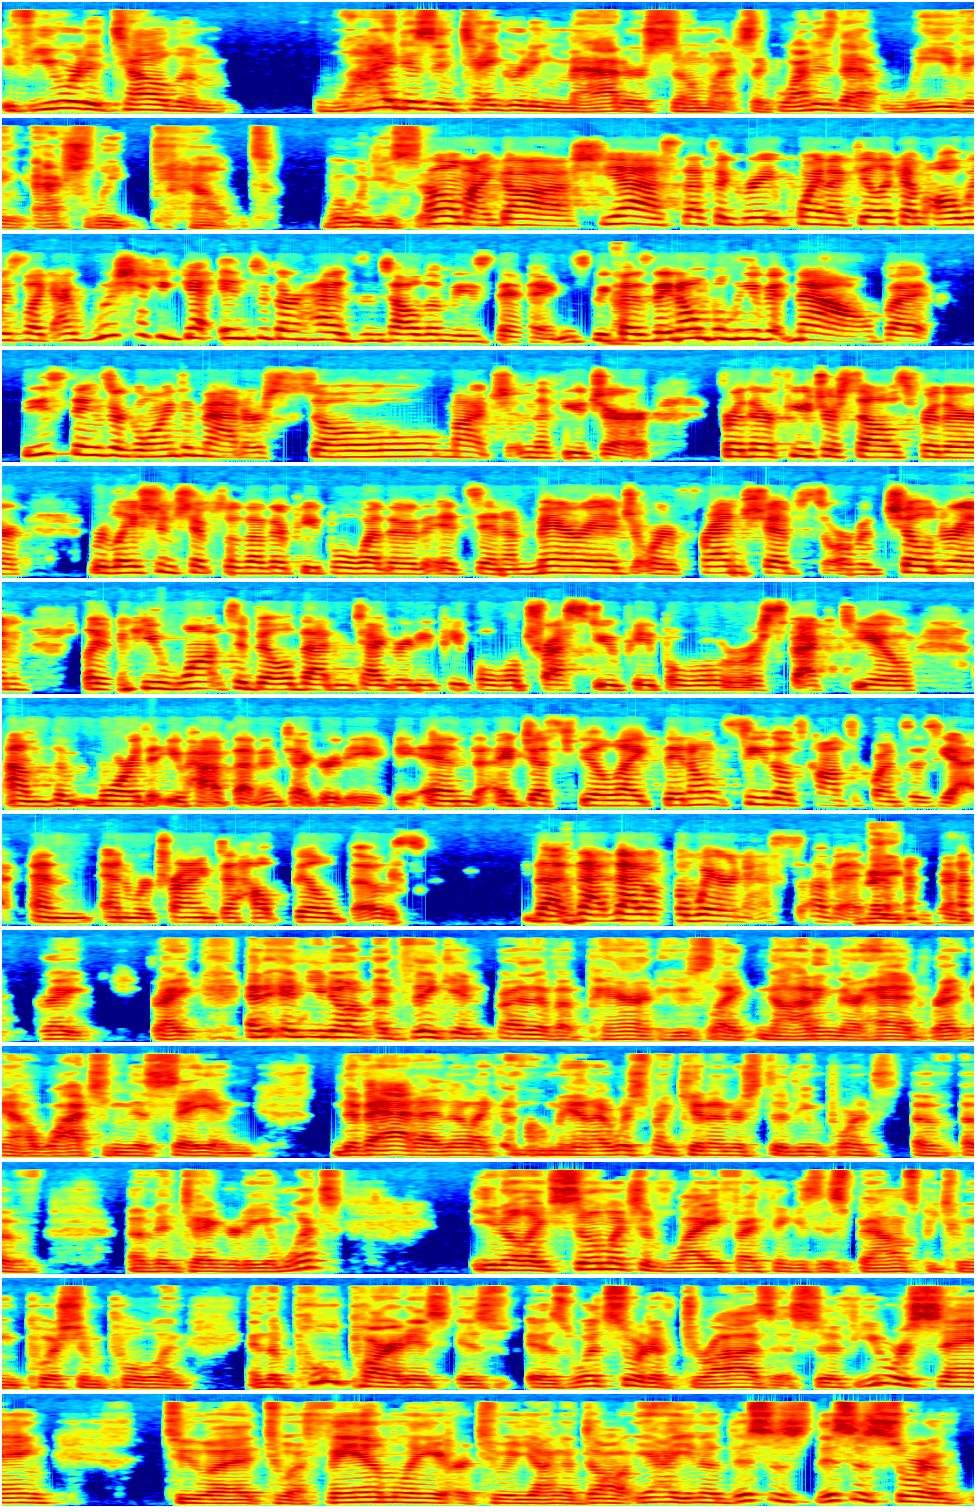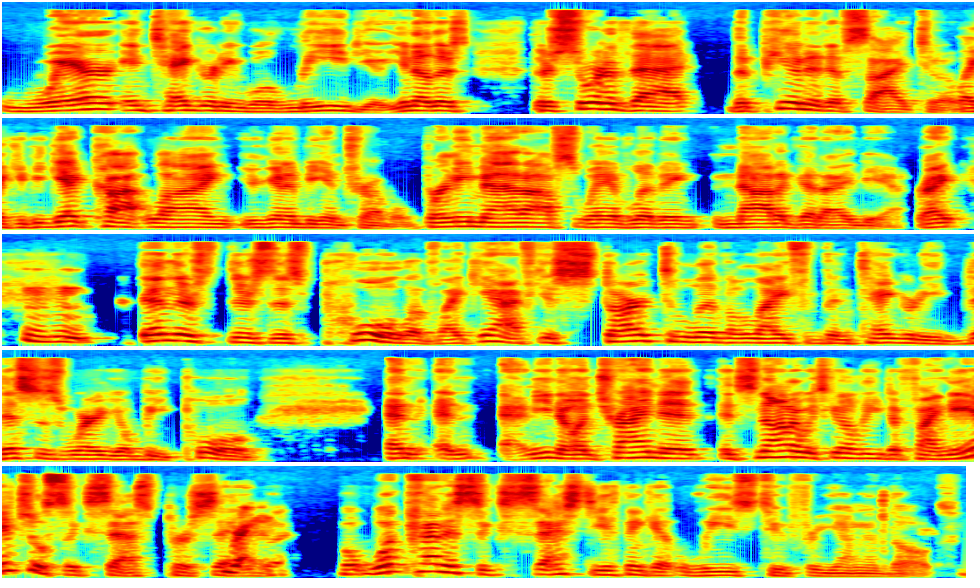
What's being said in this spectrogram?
if you were to tell them, why does integrity matter so much? Like, why does that weaving actually count? What would you say? Oh my gosh. Yes, that's a great point. I feel like I'm always like, I wish I could get into their heads and tell them these things because they don't believe it now. But these things are going to matter so much in the future for their future selves, for their relationships with other people, whether it's in a marriage or friendships or with children. Like you want to build that integrity, people will trust you, people will respect you um, the more that you have that integrity. And I just feel like they don't see those consequences yet, and and we're trying to help build those that that that awareness of it. Right, right, right right. And and you know i'm thinking rather of a parent who's like nodding their head right now watching this say in nevada and they're like oh man i wish my kid understood the importance of of of integrity. And what's you know like so much of life i think is this balance between push and pull and and the pull part is is is what sort of draws us. So if you were saying to a to a family or to a young adult. Yeah you know this is this is sort of where integrity will lead you. You know there's there's sort of that the punitive side to it. Like if you get caught lying you're going to be in trouble. Bernie madoff's way of living not a good idea right? Mm-hmm. then there's there's this pool of like yeah if you start to live a life of integrity this is where you'll be pulled. And and and you know and trying to it's not always going to lead to financial success per se right. but, but what kind of success do you think it leads to for young adults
